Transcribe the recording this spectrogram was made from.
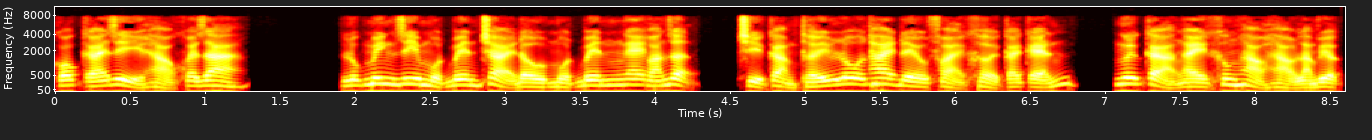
có cái gì hảo khoe ra. Lục Minh Di một bên trải đầu một bên nghe oán giận, chỉ cảm thấy lô thai đều phải khởi cái kén, ngươi cả ngày không hảo hảo làm việc,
